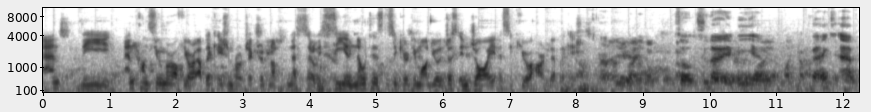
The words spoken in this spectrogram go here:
and the end consumer of your application project should not necessarily see and notice the security module, just enjoy a secure hardened application. So should I be a bank app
